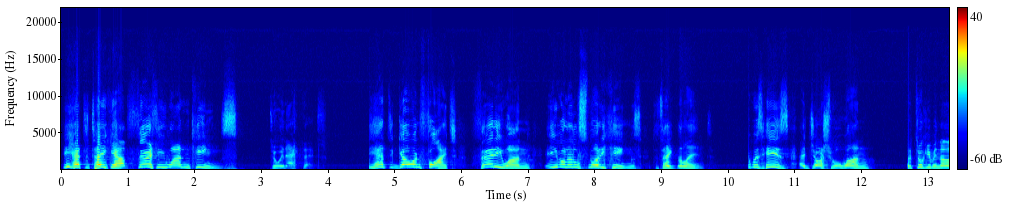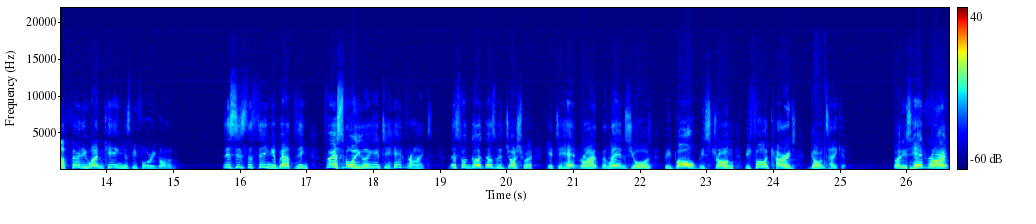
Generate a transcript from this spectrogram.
he had to take out 31 kings to enact that. He had to go and fight 31 evil little snotty kings to take the land. It was his at Joshua 1, but it took him another 31 kings before he got him. This is the thing about the thing. First of all, you've got to get your head right. And that's what God does with Joshua. Get your head right, the land's yours. Be bold, be strong, be full of courage, go and take it. Got his head right,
